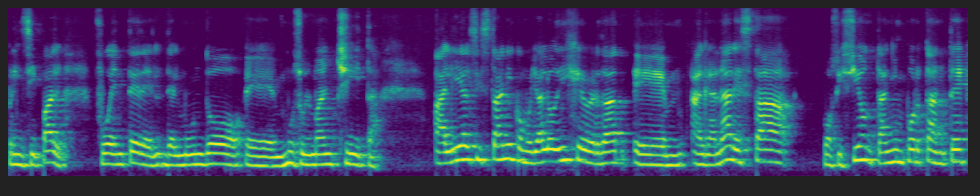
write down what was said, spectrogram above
principal fuente del, mundo eh, musulmán chiita. Ali al-Sistani, como ya lo dije, ¿verdad? Eh, al ganar esta posición tan importante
